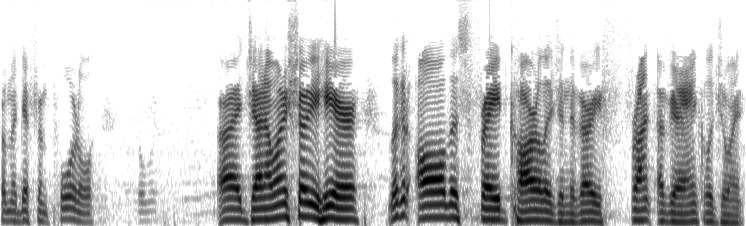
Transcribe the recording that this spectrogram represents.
from a different portal. All right, Jen, I want to show you here. Look at all this frayed cartilage in the very front of your ankle joint.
